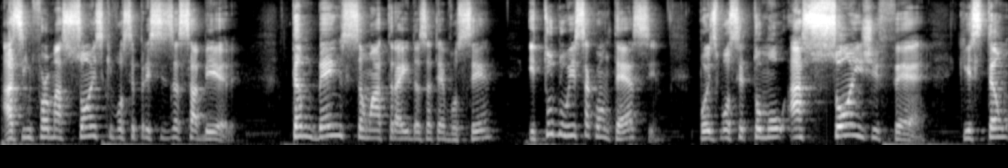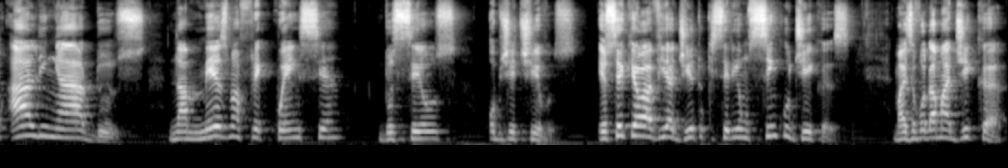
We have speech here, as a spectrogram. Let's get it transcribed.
as informações que você precisa saber também são atraídas até você, e tudo isso acontece pois você tomou ações de fé que estão alinhados na mesma frequência dos seus objetivos. Eu sei que eu havia dito que seriam cinco dicas, mas eu vou dar uma dica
